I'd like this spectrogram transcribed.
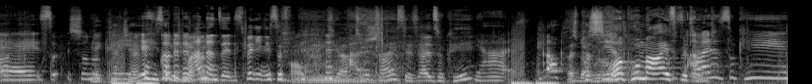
Äh, ist, so- ist schon Nee, okay. Katja, ich sollte den mal anderen an. sehen, das ist wirklich nicht so viel. Ach du Scheiße, ist alles okay? Ja, Was passiert? Rob, hol mal Eis, bitte. alles okay.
